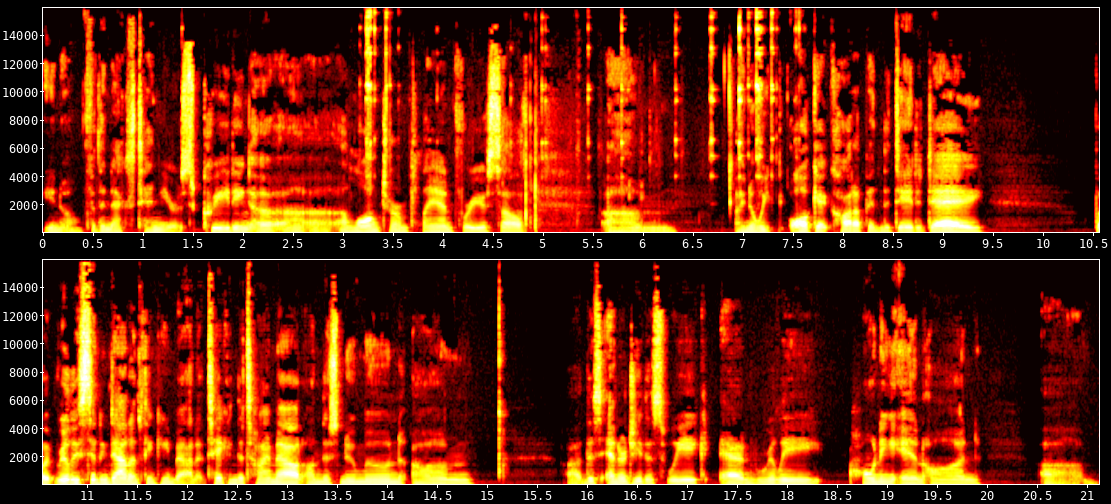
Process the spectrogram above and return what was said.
you know, for the next 10 years, creating a, a, a long-term plan for yourself. Um, I know we all get caught up in the day-to-day, but really sitting down and thinking about it, taking the time out on this new moon, um, uh, this energy this week, and really honing in on um,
